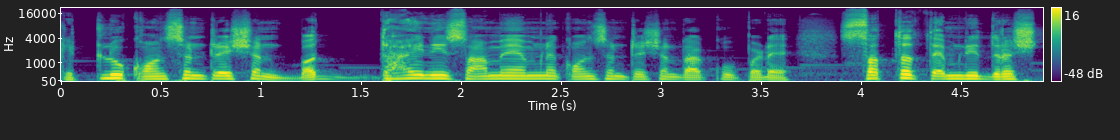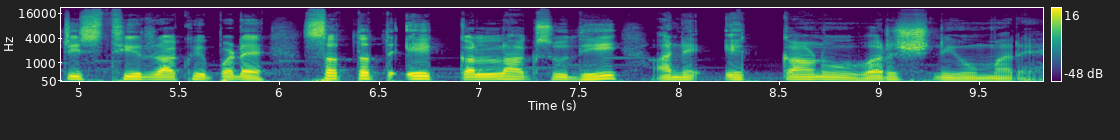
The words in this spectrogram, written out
કેટલું કોન્સન્ટ્રેશન બધાયની સામે એમને કોન્સન્ટ્રેશન રાખવું પડે. સતત એમની દ્રષ્ટિ સ્થિર રાખવી પડે. સતત એક કલાક સુધી અને એકાણું વર્ષની ઉંમરે.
